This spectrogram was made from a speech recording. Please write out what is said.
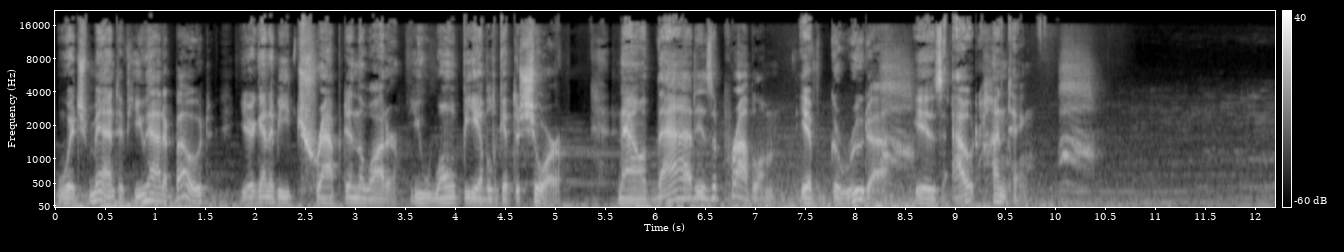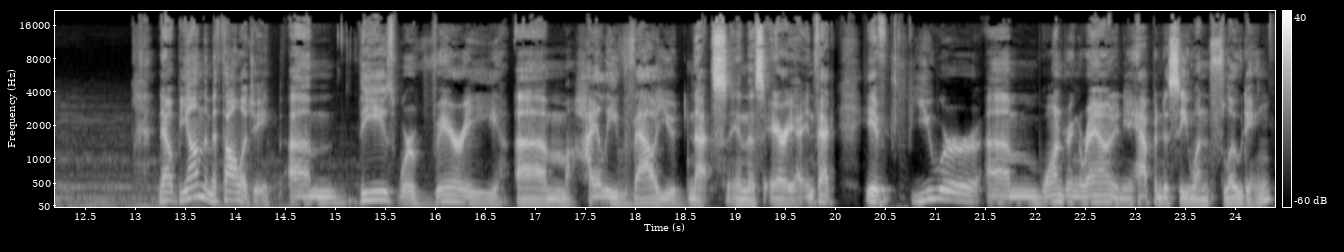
which meant if you had a boat you're going to be trapped in the water. You won't be able to get to shore. Now that is a problem if garuda is out hunting Now, beyond the mythology, um, these were very um, highly valued nuts in this area. In fact, if you were um, wandering around and you happened to see one floating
